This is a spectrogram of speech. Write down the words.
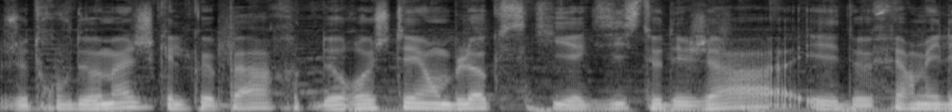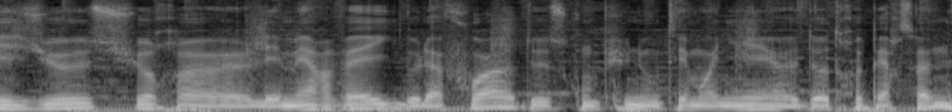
Je trouve dommage quelque part de rejeter en bloc ce qui existe déjà et de fermer les yeux sur euh, les merveilles de la foi, de ce qu'ont pu nous témoigner d'autres personnes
